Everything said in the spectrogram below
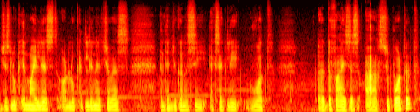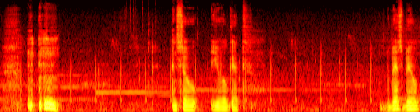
just look in my list or look at Lineage OS and then you're gonna see exactly what uh, devices are supported and so you will get the best build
